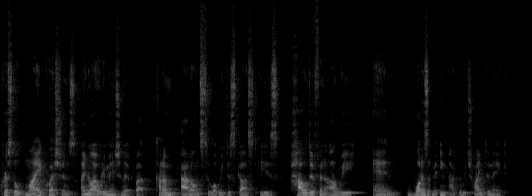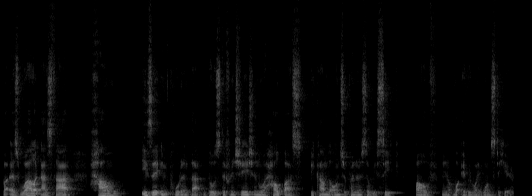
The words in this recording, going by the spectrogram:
Crystal, my questions, I know I already mentioned it, but kind of add ons to what we discussed is how different are we and what is the impact that we're trying to make? But as well as that, how is it important that those differentiation will help us become the entrepreneurs that we seek of you know what everybody wants to hear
